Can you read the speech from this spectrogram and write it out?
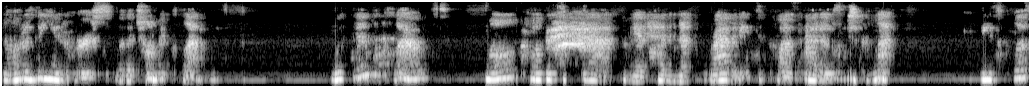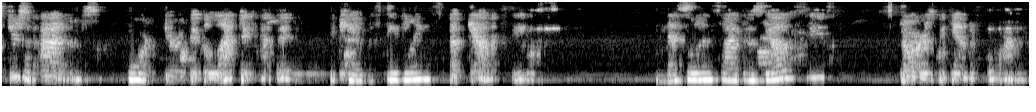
dotted the universe with atomic clouds. Within the clouds, small pockets of gas may have had enough gravity to cause atoms to collect. These clusters of atoms, formed during the galactic epoch, became the seedlings of galaxies. Nestled inside those galaxies, stars began to form,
